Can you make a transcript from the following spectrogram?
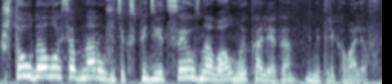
Что удалось обнаружить экспедиции, узнавал мой коллега Дмитрий Ковалев.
